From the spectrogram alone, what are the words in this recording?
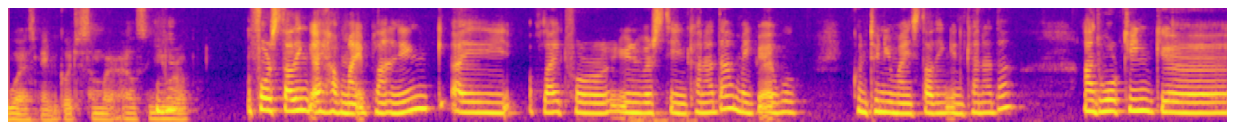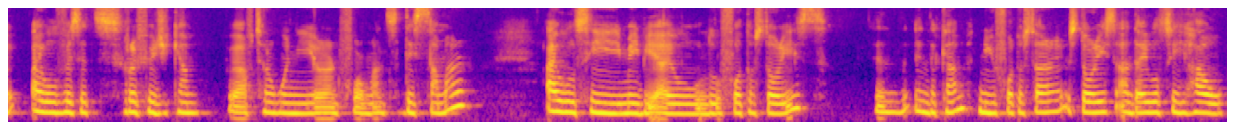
US, maybe go to somewhere else in Europe? For studying i have my planning. I applied for university in canada. Maybe i will continue my studying in canada. And working uh, i will visit refugee camp after one year and four months this summer. I will see maybe i will do photo stories in, in the camp new photo star- stories and i will see how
